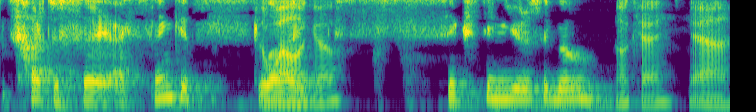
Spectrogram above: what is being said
it's hard to say. I think it's a like while ago. 16 years ago. Okay, yeah.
